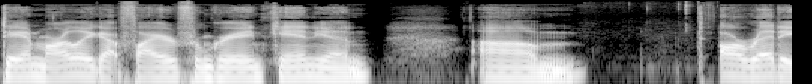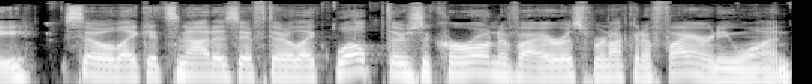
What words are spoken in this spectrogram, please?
dan Majerle got fired from grand canyon um already. So like it's not as if they're like well there's a coronavirus. We're not going to fire anyone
